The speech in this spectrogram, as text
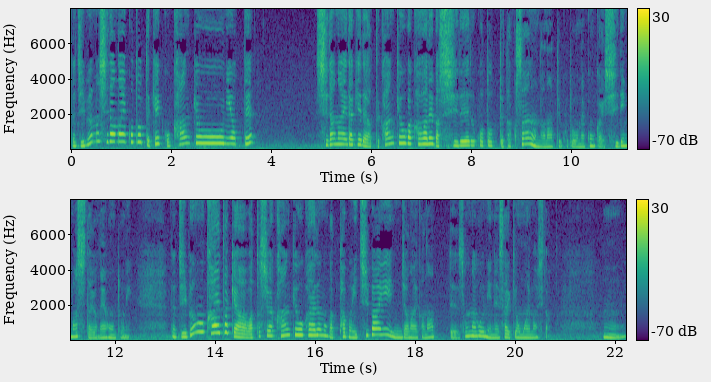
で自分の知らないことって結構環境によって知らないだけであって環境が変われば知れることってたくさんあるんだなっていうことをね今回知りましたよね本当に。自分を変えたきゃ私は環境を変えるのが多分一番いいんじゃないかなってそんな風にね最近思いました。うん。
